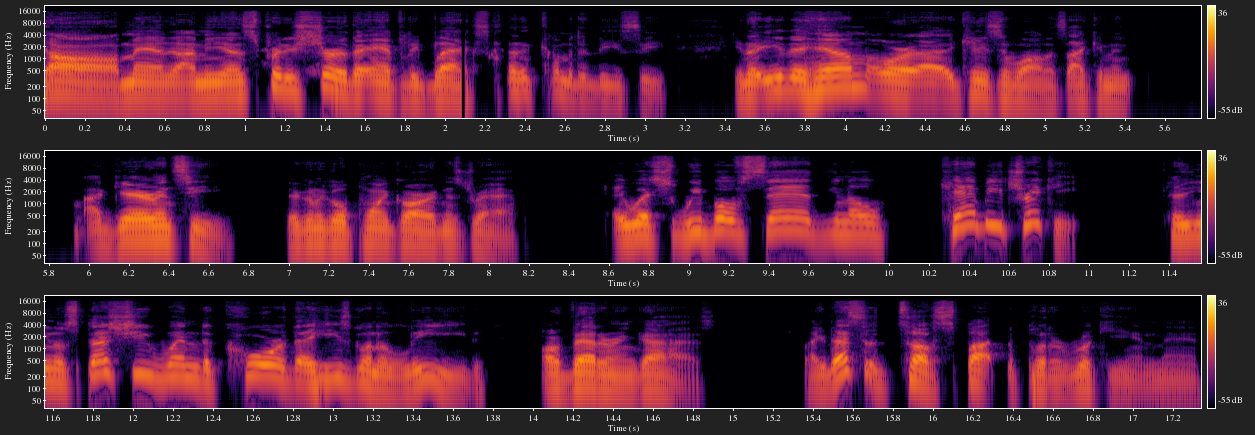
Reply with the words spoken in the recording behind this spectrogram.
Oh man, I mean, it's pretty sure that Anthony Black's coming to DC. You know, either him or uh, Cason Wallace. I can, I guarantee they're going to go point guard in this draft, in which we both said, you know, can be tricky because you know, especially when the core that he's going to lead are veteran guys. Like that's a tough spot to put a rookie in, man.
